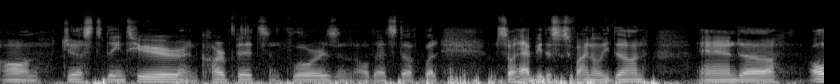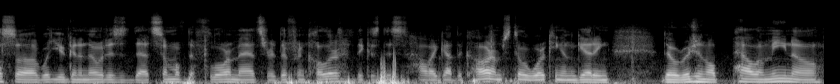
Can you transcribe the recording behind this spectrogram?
on just the interior and carpets and floors and all that stuff but I'm so happy this is finally done. And uh, also what you're gonna notice is that some of the floor mats are a different color because this is how I got the car. I'm still working on getting the original Palomino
